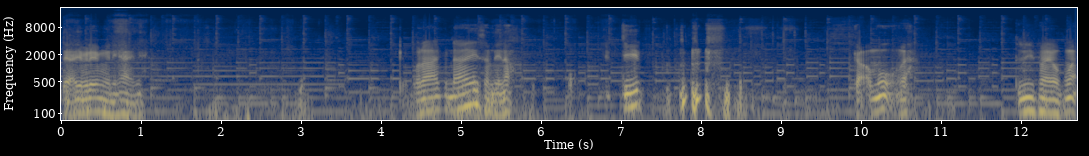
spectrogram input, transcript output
เดี๋ยวยังไม่ได้มือนี่ไห้นี่เก็บบ่ได้เป็นได้สำนีเนาะจิ๊บเก่าหมูละตัวนี้ไฟออกมา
